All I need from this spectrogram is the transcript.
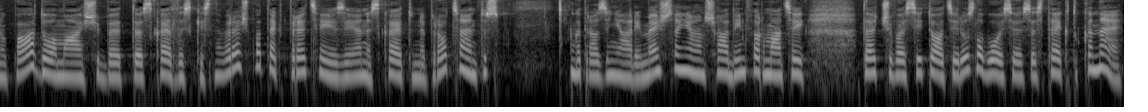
nu, pārdomājuši bet eh, skaitliski es nevarēšu pateikt precīzi, ja ne skaitu, ne procentus. Katrā ziņā arī mēs saņēmām šādu informāciju, taču vai situācija ir uzlabojusies, es teiktu, ka nē.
